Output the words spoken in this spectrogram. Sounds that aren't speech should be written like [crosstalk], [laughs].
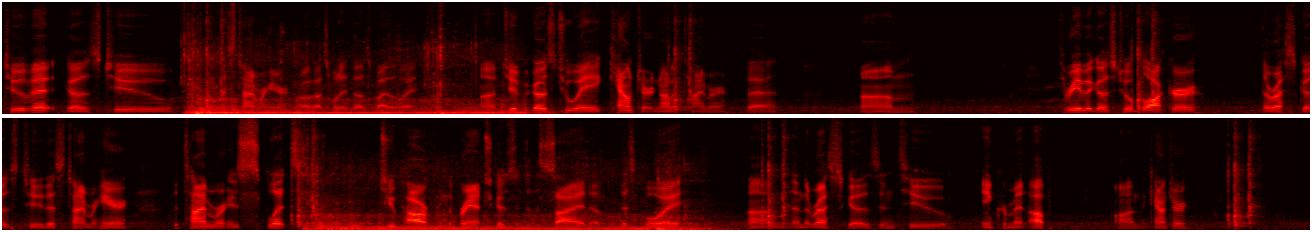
two of it goes to this timer here. Oh, that's what it does, by the way. Uh, two of it goes to a counter, not a timer. The, um, three of it goes to a blocker. The rest goes to this timer here. The timer is split. Two power from the branch goes into the side of this boy. Um, and the rest goes into increment up on the counter.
